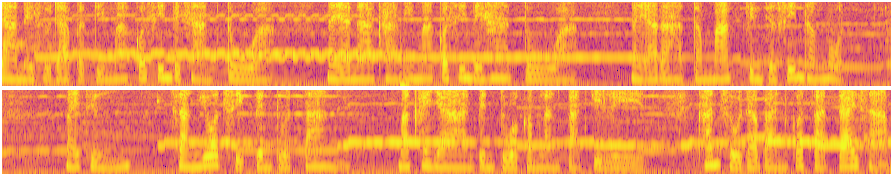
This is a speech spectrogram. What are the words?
ยานในโสดาปฏิมาก็สิ้นไปสามตัว ในอนาคามิมักก็สิ้นไปห้าตัว ในอรหัตตมรักจึงจะสิ้นทั้งหมด หมายถึง สังโยชน์สิบเป็นตัวตั้งมัคคยานเป็นตัวกำลังตัดกิเลส ขั้นโสดาบันก็ตัดได้สาม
